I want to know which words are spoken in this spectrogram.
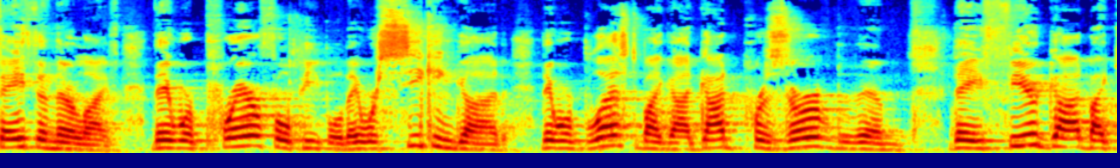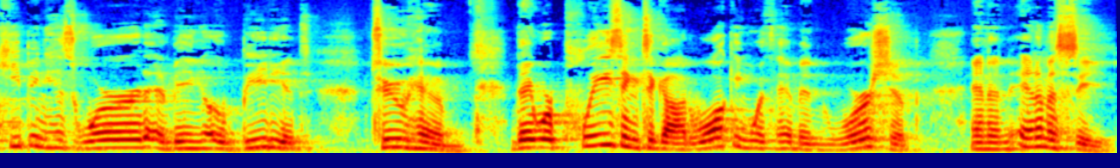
faith in their life. They were prayerful people. They were seeking God. They were blessed by God. God preserved them. They feared God by keeping His word and being obedient to Him. They were pleasing to God, walking with Him in worship and in intimacy.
